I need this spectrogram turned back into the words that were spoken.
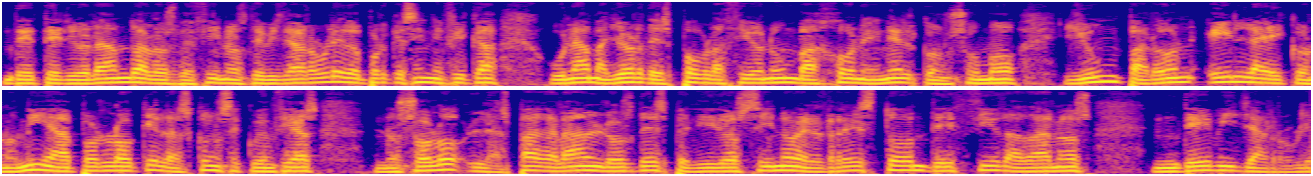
deteriorando a los vecinos de Villarrobledo porque significa una mayor despoblación, un bajón en el consumo y un parón en la economía, por lo que las consecuencias no solo las pagarán los despedidos, sino el resto de ciudadanos de Villarrobledo.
